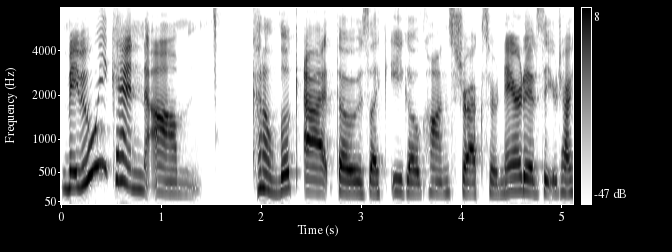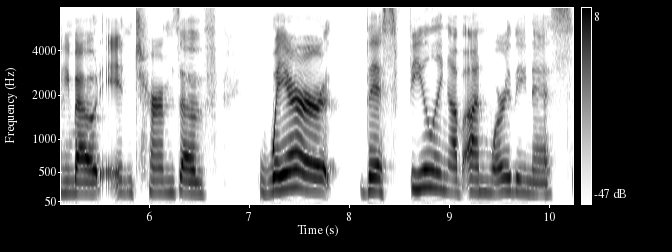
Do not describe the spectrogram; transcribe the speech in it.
maybe we can um kind of look at those like ego constructs or narratives that you're talking about in terms of where this feeling of unworthiness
